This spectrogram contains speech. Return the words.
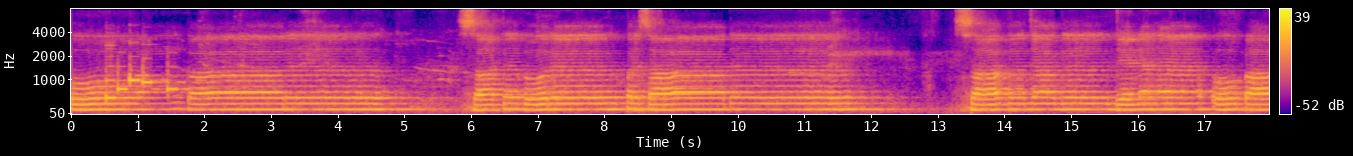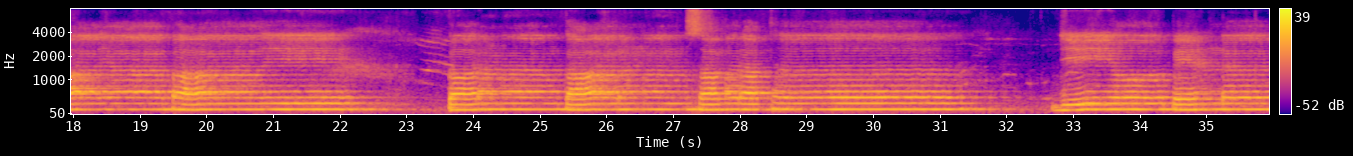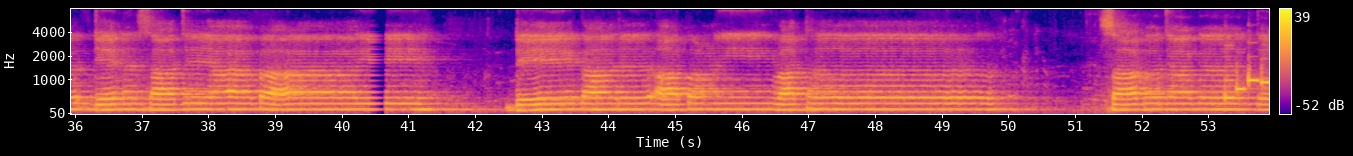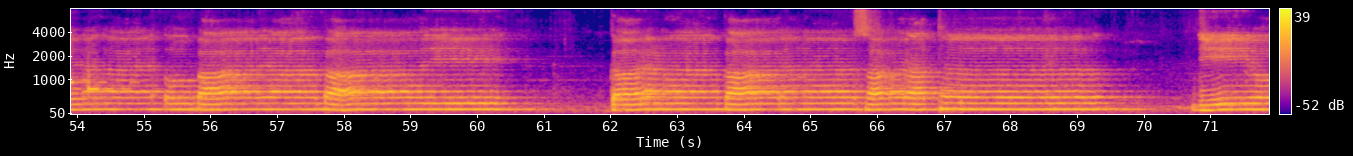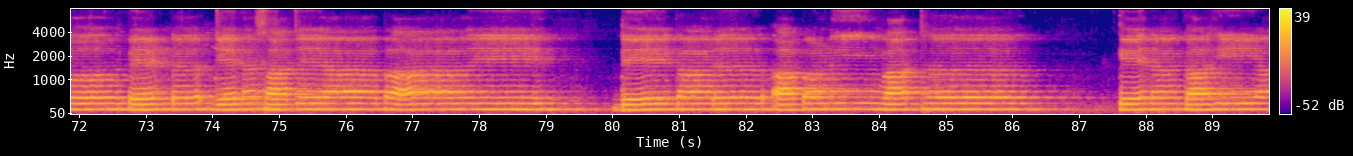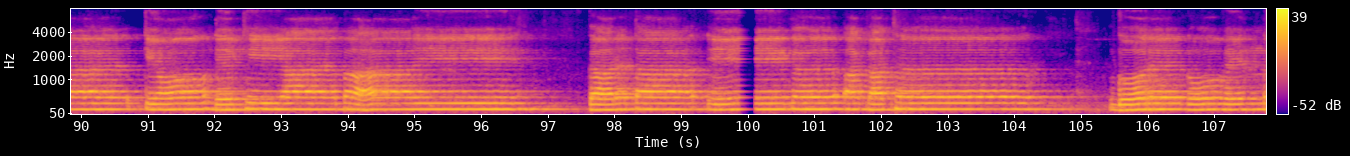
ਓੰਕਾਰ। ਸਤ ਗੁਰ ਪ੍ਰਸਾਦ। ਸਭ ਜਗ ਜਿਨ ਹੈ ਉਪਾਇਆ ਸਾਜਿਆ ਪਾਏ ਦੇ ਕਰ ਆਪਣੀ ਵਤ। ਸਭ ਜਗ ਸਾਜਿਆ ਪਾਏ ਦੇ ਕਰ ਆਪਣੀ ਵਾਥ ਕਿਨ ਕਾਹੀਆ ਕਿਉ ਦੇਖੀਆ? ਗੁਰ ਗੋਵਿੰਦ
